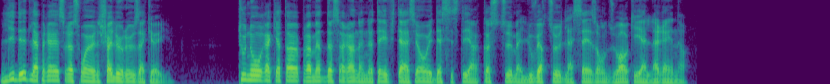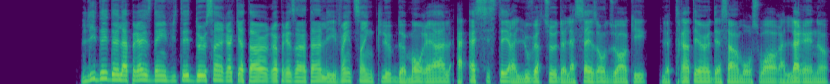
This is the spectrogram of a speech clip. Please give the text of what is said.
L'idée de la presse reçoit un chaleureux accueil. Tous nos raquetteurs promettent de se rendre à notre invitation et d'assister en costume à l'ouverture de la saison du hockey à l'Arena. L'idée de la presse d'inviter 200 raquetteurs représentant les 25 clubs de Montréal à assister à l'ouverture de la saison du hockey le 31 décembre au soir à l'Arena,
